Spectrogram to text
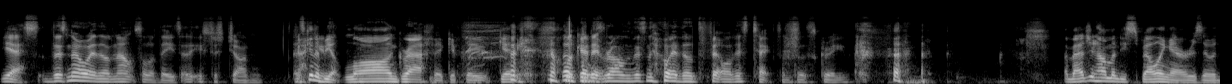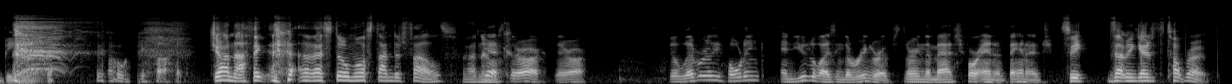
Yes, there's no way they'll announce all of these. It's just John. It's going to be a long graphic if they get. They'll get it wrong. There's no way they'll fit all this text onto the screen. Imagine how many spelling errors there would be. In that. Oh God. John, I think are there still more standard fouls? I know. yes, there are. There are. Deliberately holding and utilizing the ring ropes during the match for an advantage. So you, does that mean going to the top rope?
